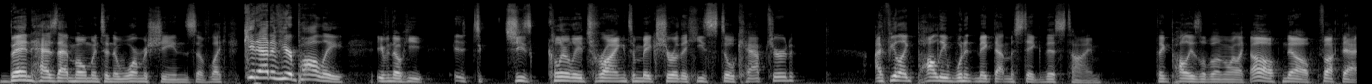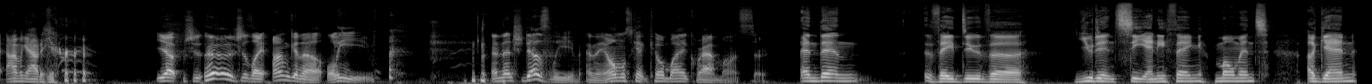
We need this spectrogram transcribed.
Ben has that moment in the War Machines of like, "Get out of here, Polly!" Even though he, it's, she's clearly trying to make sure that he's still captured. I feel like Polly wouldn't make that mistake this time. I think Polly's a little bit more like, "Oh no, fuck that, I'm out of here." Yep, she, she's like, I'm gonna leave. and then she does leave, and they almost get killed by a crab monster. and then they do the "you didn't see anything" moment again,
